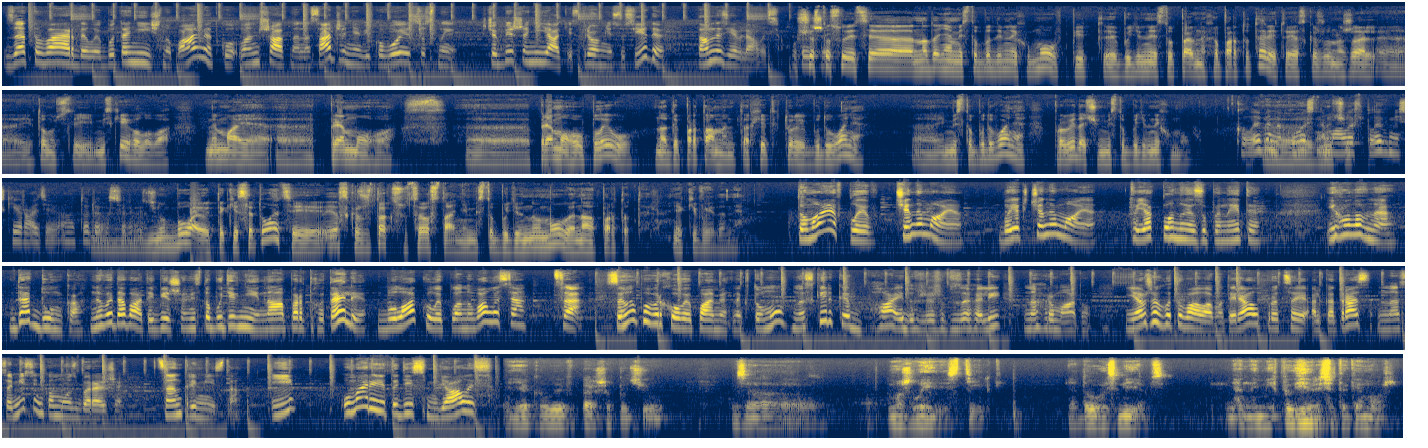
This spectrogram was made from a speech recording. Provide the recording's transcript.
Затвердили ботанічну пам'ятку ландшафтне насадження вікової сосни, щоб більше ніякі стрьомні сусіди там не з'являлися. Що стосується надання містобудівних умов під е, будівництво певних апарт-готелів, то я скажу, на жаль, е, і в тому числі і міський голова немає е, прямого, прямого впливу на департамент архітектури і будування і містобудування про видачу містобудівних умов. Коли ви на Е, когось не мали вплив в міській раді, Анатолій Васильович? Ну, бувають такі ситуації. Я скажу так, що це останні містобудівні умови на апарт-готель, які видані. То має вплив чи не має? Бо якщо немає, то як планує зупинити? І головне, де думка не видавати більше містобудівні на апарт-готелі була, коли планувалося це семиповерховий пам'ятник тому, наскільки байдуже ж взагалі на громаду. Я вже готувала матеріал про цей алькатрас на самісінькому узбережжі в центрі міста. І у мерії тоді сміялись, Я коли вперше почув за можливість тільки, я довго сміявся. Я не міг повірити, що таке може.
